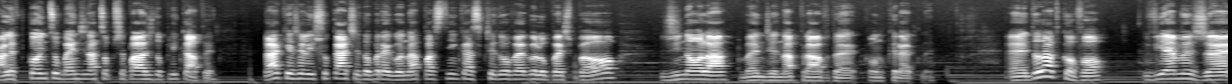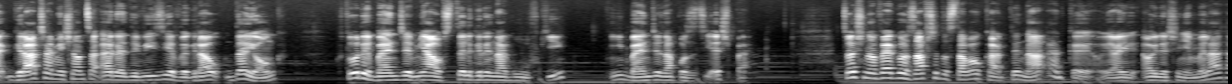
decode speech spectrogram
Ale w końcu będzie na co przepalać duplikaty. Tak, jeżeli szukacie dobrego napastnika skrzydłowego lub SPO, Ginola będzie naprawdę konkretny. E, Dodatkowo wiemy, że gracza miesiąca Eredivisie wygrał De Jong, który będzie miał styl gry nagłówki i będzie na pozycji SP. Coś nowego zawsze dostawał karty na NK, o ile się nie mylę.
